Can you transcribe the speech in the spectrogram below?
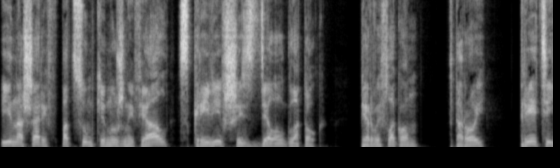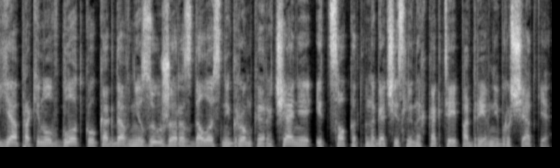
и, нашарив в подсумке нужный фиал, скривившись, сделал глоток. Первый флакон, второй, третий я прокинул в глотку, когда внизу уже раздалось негромкое рычание и цокот многочисленных когтей по древней брусчатке.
